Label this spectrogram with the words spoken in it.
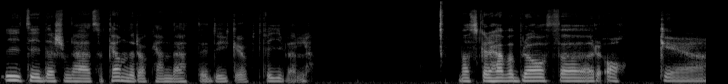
I tider som det här så kan det dock hända att det dyker upp tvivel. Vad ska det här vara bra för och Eh,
